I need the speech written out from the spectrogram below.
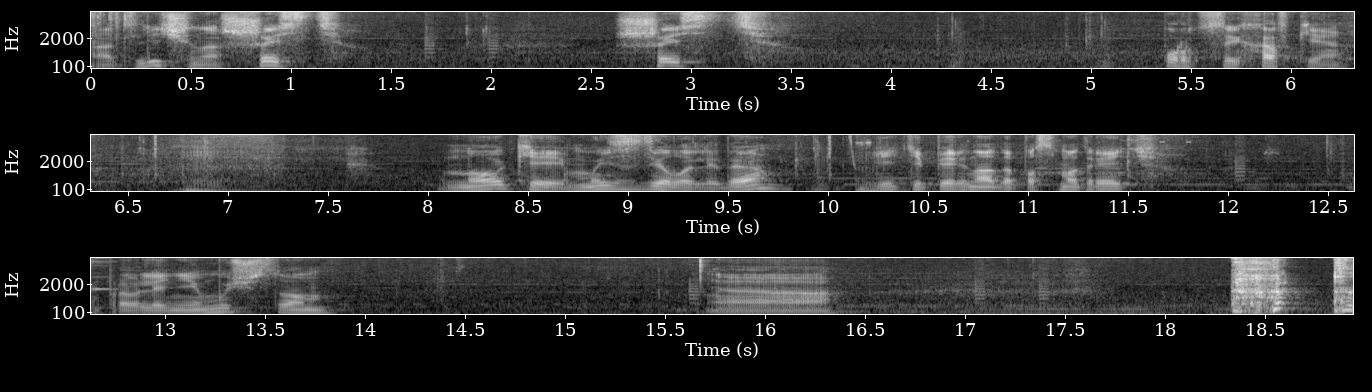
Отлично, 6. 6 порций хавки. Ну окей, мы сделали, да? И теперь надо посмотреть управление имуществом. А.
